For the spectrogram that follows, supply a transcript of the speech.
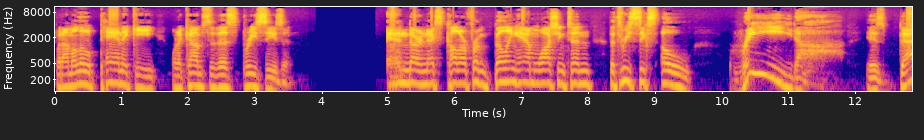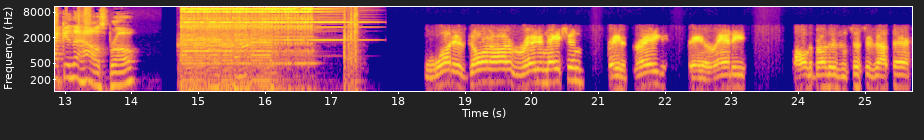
but I'm a little panicky when it comes to this preseason. And our next caller from Bellingham, Washington, the 360 Raider uh, is back in the house, bro. What is going on, Raider Nation? Raider Greg, Raider Randy, all the brothers and sisters out there.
